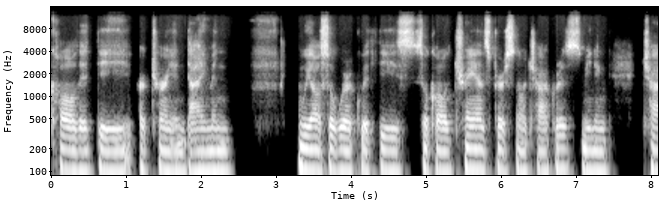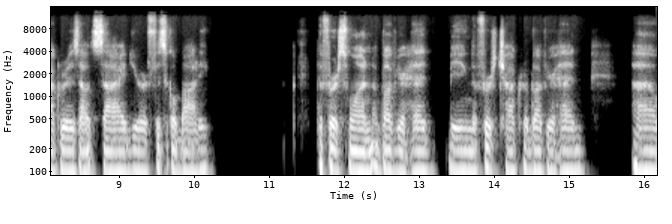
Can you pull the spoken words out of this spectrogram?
called it the Arcturian diamond. We also work with these so called transpersonal chakras, meaning chakras outside your physical body. The first one above your head being the first chakra above your head uh,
